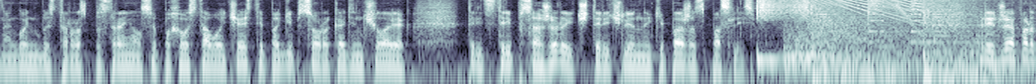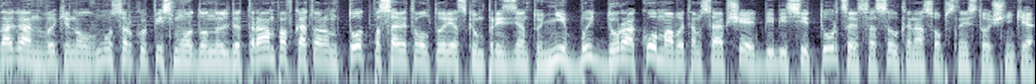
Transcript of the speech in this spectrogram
Огонь быстро распространился по хвостовой части, погиб 41 человек. 33 пассажира и 4 члена экипажа спаслись. Реджеп Эрдоган выкинул в мусорку письмо Дональда Трампа, в котором тот посоветовал турецкому президенту не быть дураком. Об этом сообщает BBC Турция со ссылкой на собственные источники.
